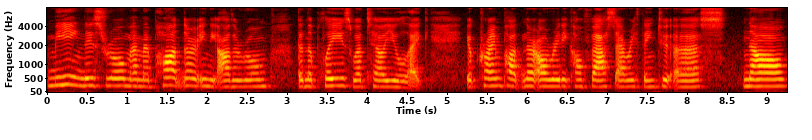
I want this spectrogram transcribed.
me in this room and my partner in the other room, then the police will tell you like your crime partner already confessed everything to us. Now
